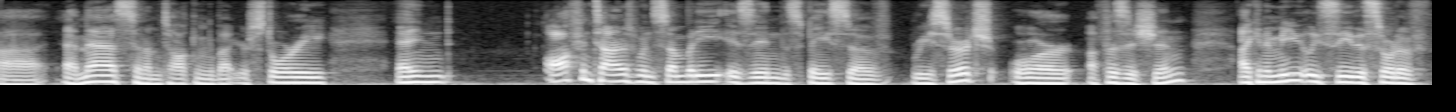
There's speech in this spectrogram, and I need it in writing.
uh, MS, and I'm talking about your story, and oftentimes when somebody is in the space of research or a physician, I can immediately see this sort of,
